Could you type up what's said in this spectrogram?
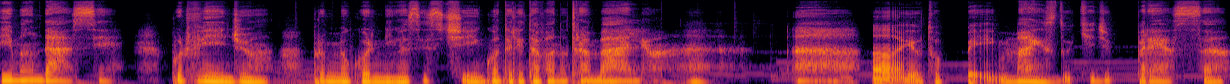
e mandasse por vídeo pro meu corninho assistir enquanto ele tava no trabalho. Ai, eu topei mais do que depressa.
